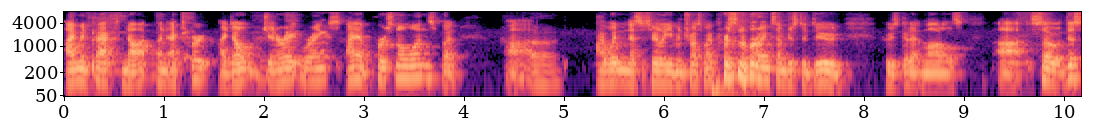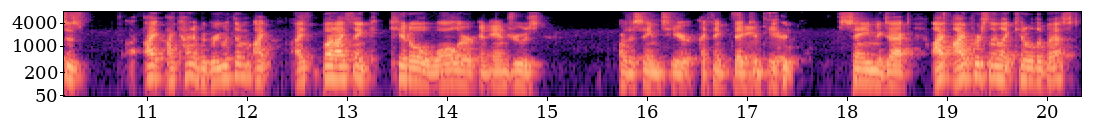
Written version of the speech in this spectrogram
I'm in fact not an expert. I don't generate ranks. I have personal ones, but uh, uh-huh. I wouldn't necessarily even trust my personal ranks. I'm just a dude who's good at models. Uh, so this is I, I kind of agree with them. I I but I think Kittle, Waller, and Andrews are the same tier. I think they same could, could same exact. I, I personally like Kittle the best,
